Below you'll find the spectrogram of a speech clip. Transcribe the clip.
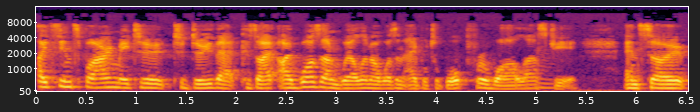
It's inspiring me to, to do that because I, I was unwell and I wasn't able to walk for a while last mm. year. And so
